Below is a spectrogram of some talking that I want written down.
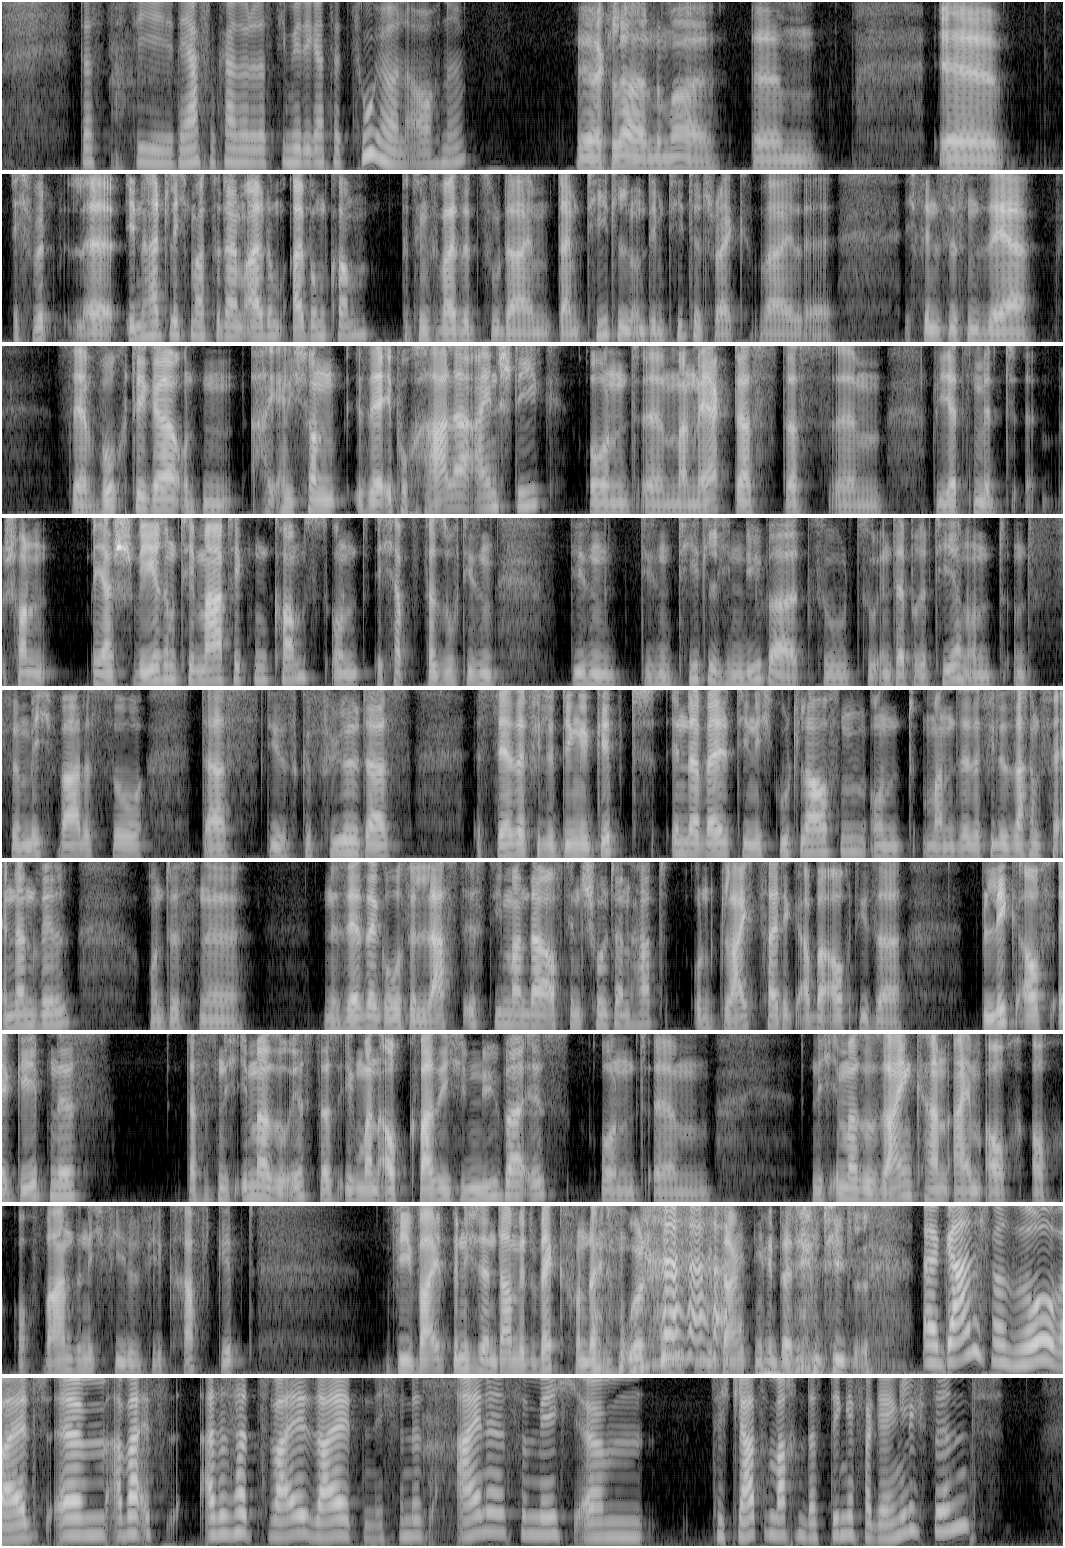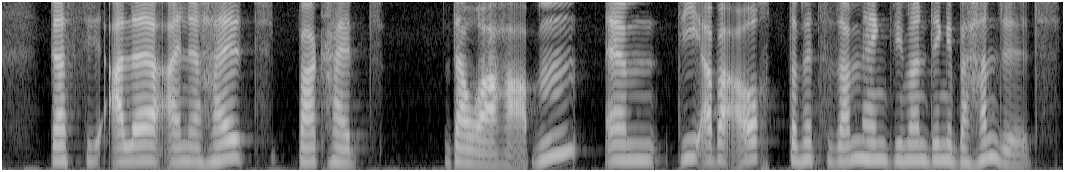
dass das die nerven kann oder dass die mir die ganze Zeit zuhören auch, ne? Ja, klar, normal. Ähm, äh, ich würde äh, inhaltlich mal zu deinem Album, Album kommen, beziehungsweise zu deinem, deinem Titel und dem Titeltrack, weil äh, ich finde, es ist ein sehr, sehr wuchtiger und ein eigentlich schon sehr epochaler Einstieg. Und äh, man merkt, dass, dass ähm, du jetzt mit schon eher schweren Thematiken kommst. Und ich habe versucht, diesen, diesen, diesen Titel hinüber zu, zu interpretieren. Und, und für mich war das so, dass dieses Gefühl, dass es sehr, sehr viele Dinge gibt in der Welt, die nicht gut laufen und man sehr, sehr viele Sachen verändern will und es eine, eine sehr, sehr große Last ist, die man da auf den Schultern hat und gleichzeitig aber auch dieser Blick aufs Ergebnis, dass es nicht immer so ist, dass irgendwann auch quasi hinüber ist und ähm, nicht immer so sein kann, einem auch, auch, auch wahnsinnig viel, viel Kraft gibt wie weit bin ich denn damit weg von deinem ursprünglichen Gedanken hinter dem Titel? Äh, gar nicht mal so weit. Ähm, aber es, also es hat zwei Seiten. Ich finde, das eine ist für mich, ähm, sich klarzumachen, dass Dinge vergänglich sind, dass sie alle eine Haltbarkeit Dauer haben, ähm, die aber auch damit zusammenhängt, wie man Dinge behandelt.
